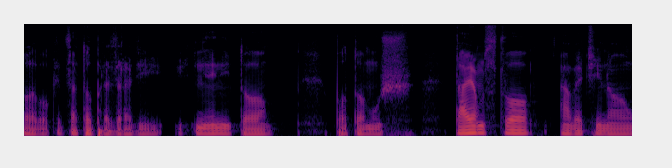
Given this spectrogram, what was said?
lebo keď sa to prezradí, není to potom už tajomstvo a väčšinou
